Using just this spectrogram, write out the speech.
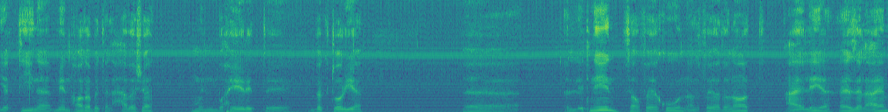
يأتينا من هضبة الحبشة ومن بحيرة آه، فيكتوريا. آه، الاثنين سوف يكون الفيضانات عالية هذا العام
